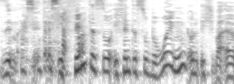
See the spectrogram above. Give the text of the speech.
interessant ich finde das so, ich finde das so beruhigend und ich, äh,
